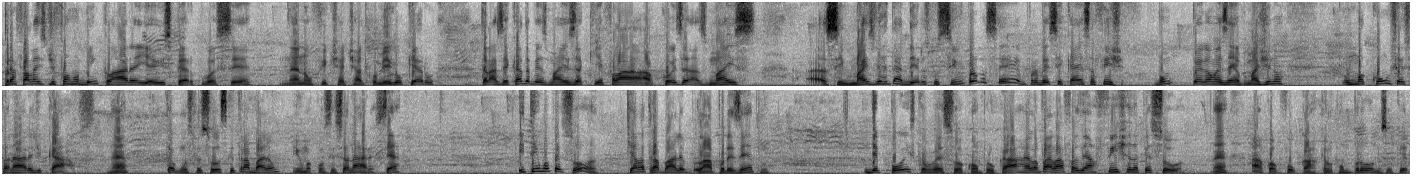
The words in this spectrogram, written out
Para falar isso de forma bem clara, e eu espero que você né, não fique chateado comigo, eu quero trazer cada vez mais aqui, falar coisas mais assim, mais verdadeiras possível para você, para ver se cai essa ficha. Vamos pegar um exemplo. Imagina uma concessionária de carros, né? Tem algumas pessoas que trabalham em uma concessionária, certo? E tem uma pessoa que ela trabalha lá, por exemplo, depois que a pessoa compra o carro, ela vai lá fazer a ficha da pessoa, né? Ah, qual foi o carro que ela comprou, não sei o quê.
